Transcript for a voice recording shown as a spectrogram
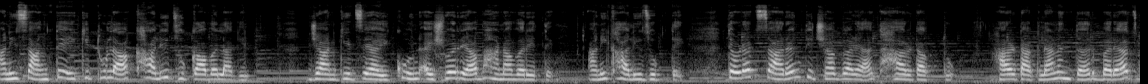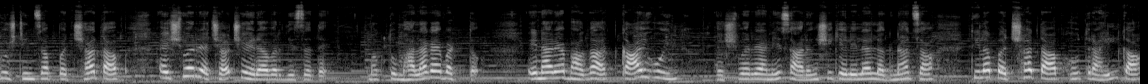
आणि सांगते की तुला खाली झुकावं लागेल. जानकीचे ऐकून ऐश्वर्या भानावर येते आणि खाली झुकते. तेवढ्यात सारंग तिच्या गळ्यात हार टाकतो. हार टाकल्यानंतर बऱ्याच गोष्टींचा पश्चाताप ऐश्वर्याच्या चेहऱ्यावर दिसत आहे. मग तुम्हाला काय वाटतं? येणाऱ्या भागात काय होईल? ऐश्वर्याने सारंगशी केलेल्या लग्नाचा तिला पश्चाताप होत राहील का?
